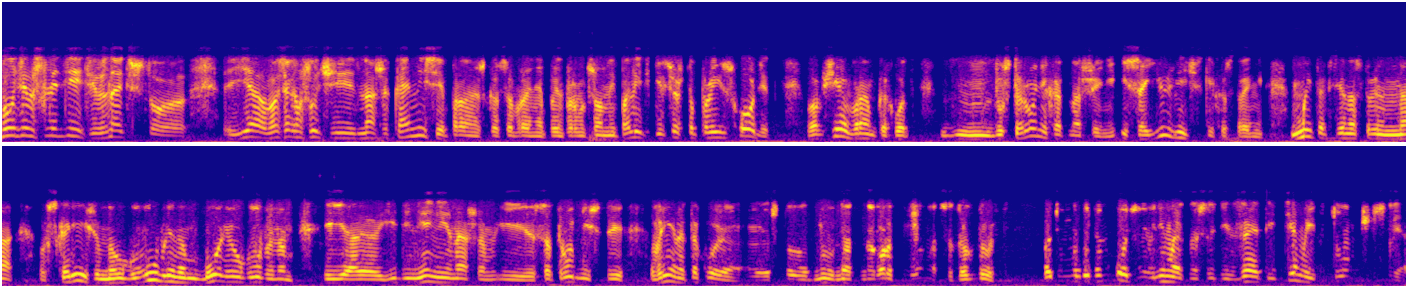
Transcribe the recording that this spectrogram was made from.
будем следить. И вы знаете что, я, во всяком случае, наша комиссия парламентского собрания по информационной политике, все, что происходит вообще в рамках вот двусторонних отношений и союзнических отношений, мы-то все настроены на в скорейшем, на углубленном, более углубленном и э, единении нашем, и сотрудничестве. Время такое, э, что, ну, надо, наоборот, прижиматься друг к другу. Поэтому мы будем очень внимательно следить за этой темой в том числе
